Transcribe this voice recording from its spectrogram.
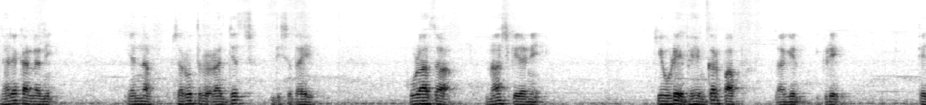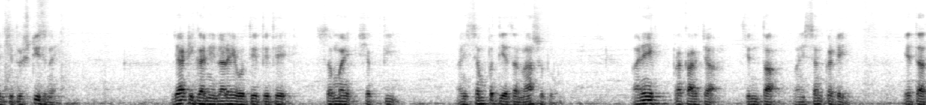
झाल्या कारणाने यांना सर्वत्र राज्यच दिसत आहे. कुळाचा नाश केल्याने केवढे भयंकर पाप लागेल इकडे त्यांची दृष्टीच नाही. ज्या ठिकाणी लढाई होते तेथे समय शक्ती आणि संपत्ती याचा नाश होतो. अनेक प्रकारच्या चिंता आणि संकटे येतात.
